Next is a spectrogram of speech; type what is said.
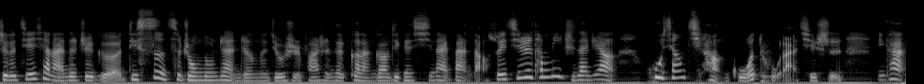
这个接下来的这个第四次中东战争呢，就是发生在戈兰高地跟西奈半岛，所以其实他们一直在这样互相抢国土啦。其实你看，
